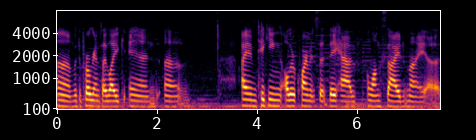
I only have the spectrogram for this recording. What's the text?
um, with the programs I like and um, I am taking all the requirements that they have alongside my, uh,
